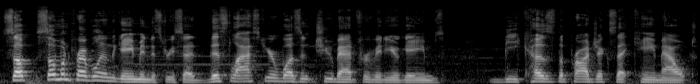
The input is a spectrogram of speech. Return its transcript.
So, someone prevalent in the game industry said this last year wasn't too bad for video games because the projects that came out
